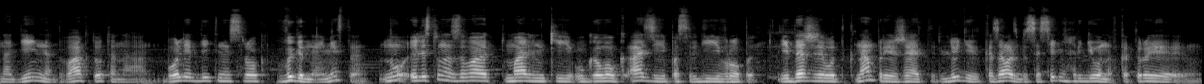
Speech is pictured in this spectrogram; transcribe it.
на день, на два, кто-то на более длительный срок. Выгодное место. Ну, Элисту называют маленький уголок Азии посреди Европы. И даже вот к нам приезжают люди, казалось бы, соседних регионов, которые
